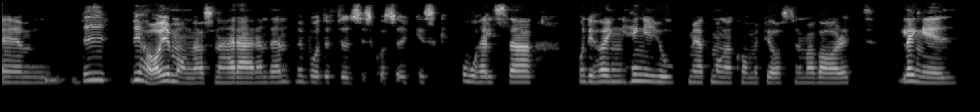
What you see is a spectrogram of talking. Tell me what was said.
eh, vi, vi har ju många sådana här ärenden med både fysisk och psykisk ohälsa. Och det hänger ihop med att många kommer till oss när de har varit länge i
